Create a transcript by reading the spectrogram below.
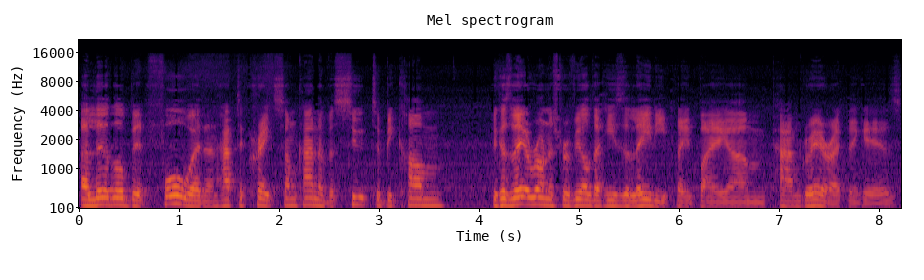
a little bit forward and had to create some kind of a suit to become because later on it's revealed that he's a lady played by um, Pam Grier, I think it is,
